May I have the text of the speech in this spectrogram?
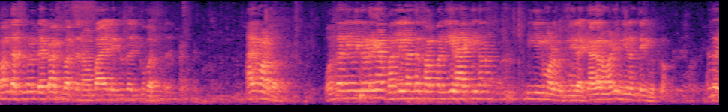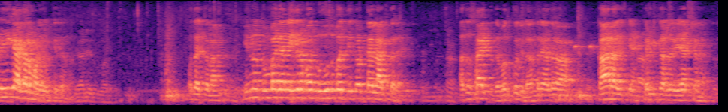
ಫಂಗಸ್ಗಳು ಬೇಕಾಷ್ಟು ಬರ್ತದೆ. ನಮ್ಮ ಬಾಯಲ್ಲಿ ಇದ್ದದಕ್ಕೂ ಬರ್ತದೆ. ಹಾಗೆ ಮಾಡ್ಬೋದು. ಒಂದ ನೀವು ಇದ್ರೊಳಗೆ ಬರ್ಲಿಲ್ಲ ಅಂದ್ರೆ ಸ್ವಲ್ಪ ನೀರು ಹಾಕಿ ಇದನ್ನ ಈಗ ಹೀಗೆ ಮಾಡ್ಬೇಕು. ನೀರು ಹಾಕಿ ಅಗಲ ಮಾಡಿ ನೀರನ್ನು ತೆಗಿಬೇಕು. ಅಂದ್ರೆ ಹೀಗೆ ಅಗಲ ಮಾಡ್ಬೇಕು ಇದನ್ನು. ಗೊತ್ತಾಯ್ತಲ್ಲ? ಇನ್ನು ತುಂಬಾ ಜನ ಇದ್ರ ಬದಲು ಊದುಬತ್ತಿ ತೊಟ್ಟೆಲ್ಲ ಹಾಕ್ತಾರೆ. ಅದು ಸಾಯ್ತದೆ ಬದುಕೋದಿಲ್ಲ. ಅಂದ್ರೆ ಅದರ ಖಾರ ಅದಕ್ಕೆ ಕೆಮಿಕಲ್ ರಿಯಾಕ್ಷನ್ ಆಗ್ತದೆ.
